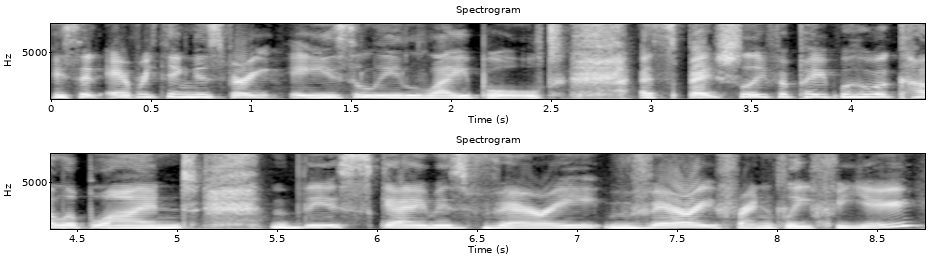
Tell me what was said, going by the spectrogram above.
is that everything is very easily labeled, especially for people who are colorblind. This game is very, very friendly for you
